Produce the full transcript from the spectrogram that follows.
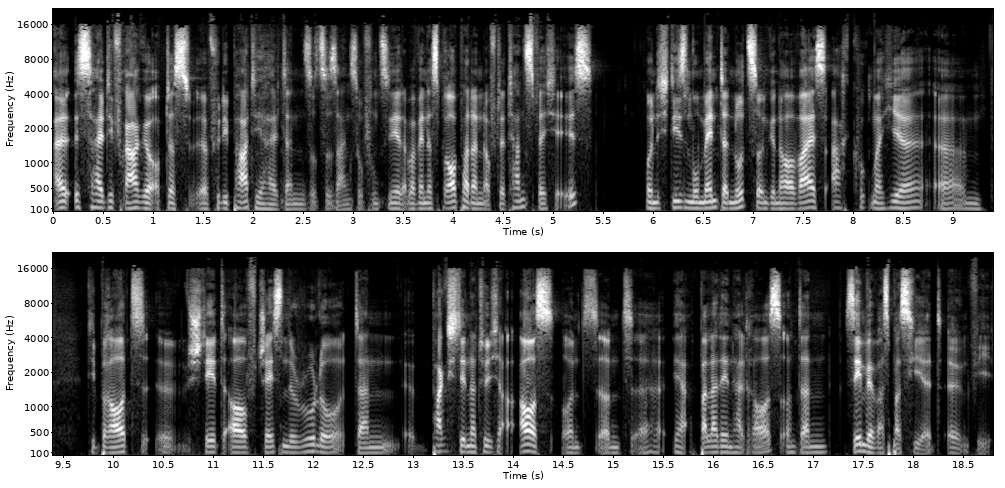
äh, ist halt die Frage, ob das äh, für die Party halt dann sozusagen so funktioniert. Aber wenn das Brautpaar dann auf der Tanzfläche ist und ich diesen Moment dann nutze und genau weiß, ach, guck mal hier, ähm, die Braut äh, steht auf Jason Derulo, dann äh, packe ich den natürlich aus und, und äh, ja, baller den halt raus und dann sehen wir, was passiert irgendwie.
